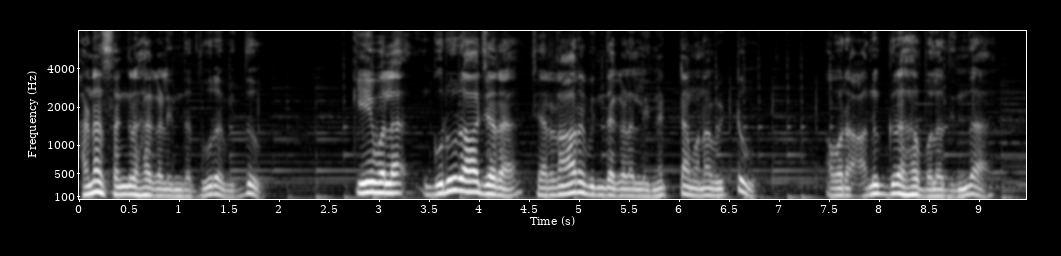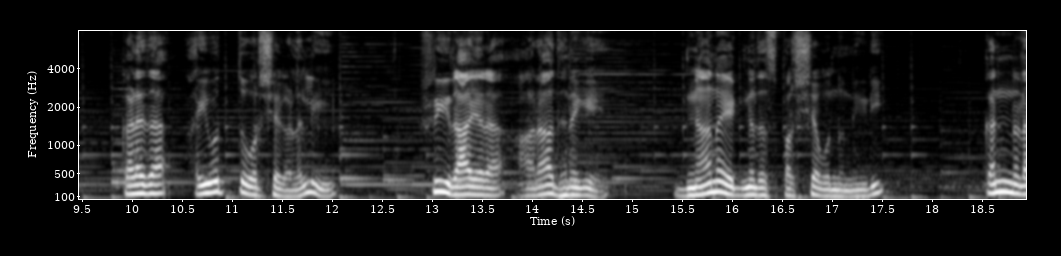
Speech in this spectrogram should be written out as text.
ಹಣ ಸಂಗ್ರಹಗಳಿಂದ ದೂರವಿದ್ದು ಕೇವಲ ಗುರುರಾಜರ ಚರಣಾರವಿಂದಗಳಲ್ಲಿ ನೆಟ್ಟ ಮನವಿಟ್ಟು ಅವರ ಅನುಗ್ರಹ ಬಲದಿಂದ ಕಳೆದ ಐವತ್ತು ವರ್ಷಗಳಲ್ಲಿ ಶ್ರೀರಾಯರ ಆರಾಧನೆಗೆ ಜ್ಞಾನಯಜ್ಞದ ಸ್ಪರ್ಶವನ್ನು ನೀಡಿ ಕನ್ನಡ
